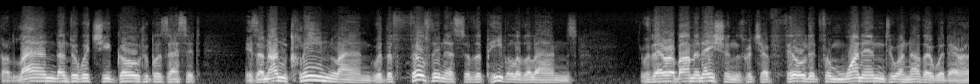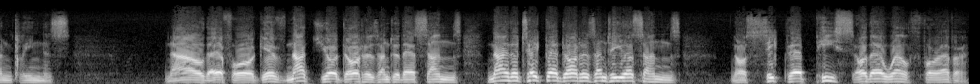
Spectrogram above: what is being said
The land unto which ye go to possess it is an unclean land, with the filthiness of the people of the lands, with their abominations which have filled it from one end to another with their uncleanness. Now therefore give not your daughters unto their sons, neither take their daughters unto your sons, nor seek their peace or their wealth forever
